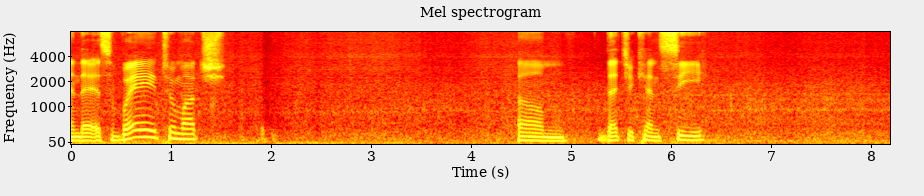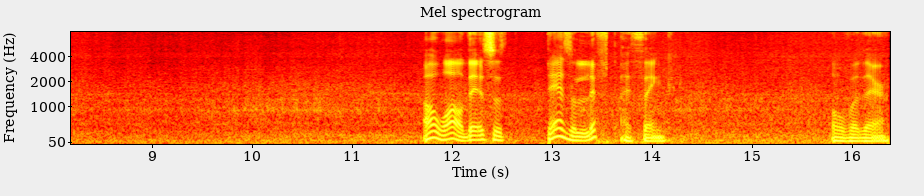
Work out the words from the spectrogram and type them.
And there is way too much um, that you can see. Oh wow, there's a there's a lift, I think, over there.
